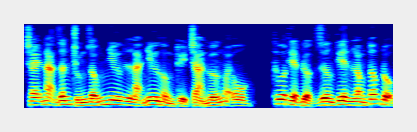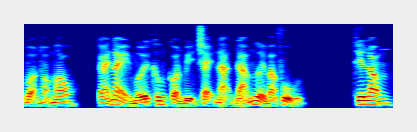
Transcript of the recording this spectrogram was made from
Chạy nạn dân chúng giống như là như hồng thủy tràn hướng ngoại ô, thua thiệt được dương tiên long tốc độ bọn họ mau, cái này mới không còn bị chạy nạn đám người bao phủ. Thiên long,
